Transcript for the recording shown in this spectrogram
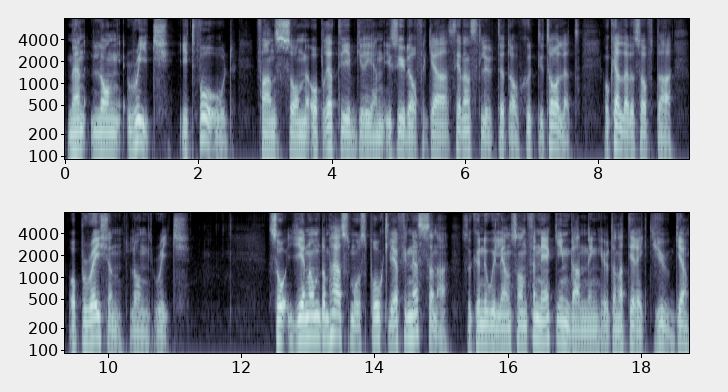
Men Long Reach i två ord fanns som operativ gren i Sydafrika sedan slutet av 70-talet och kallades ofta Operation Long Reach. Så genom de här små språkliga finesserna så kunde Williamson förneka inblandning utan att direkt ljuga.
